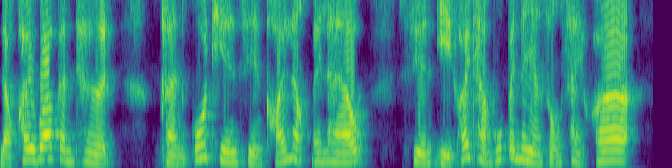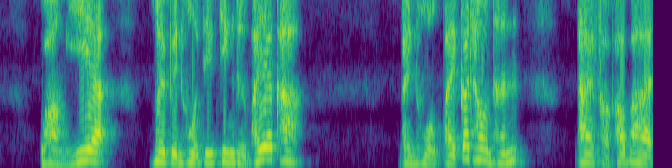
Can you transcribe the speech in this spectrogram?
แล้วค่อยว่ากันเถิด ครั้นกู้เทียนเสียงคล้อยหลังไปแล้วเซียนอีค่อยถามผู้เป็นนายอย่างสงสัยว่าหวังเยี่ยไม่เป็นห่วงจริงๆ หรือพะยะค่ะ เป็นห่วงไปก็เท่านั้นใต้ฝ่าพระบาท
